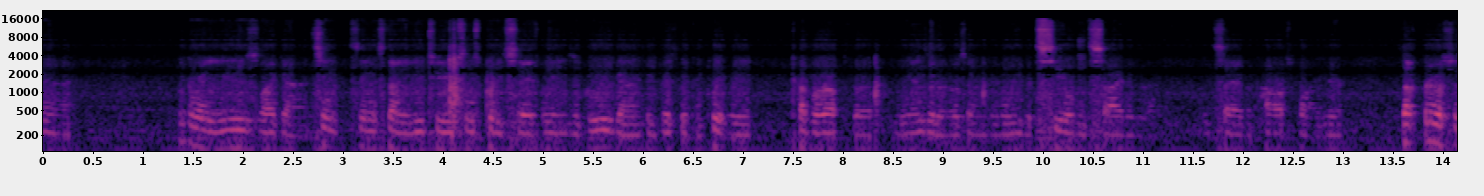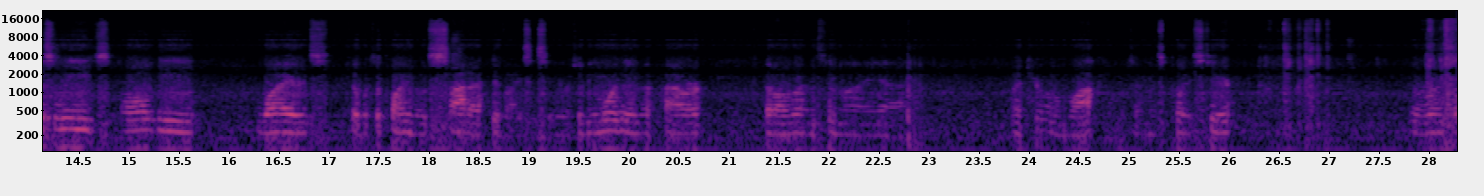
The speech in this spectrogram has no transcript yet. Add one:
gonna, I think I'm going to use like a, seeing, seeing this done on YouTube, seems pretty safe. I'm going to use a glue gun to basically completely cover up the, the ends of those and I'm going to leave it sealed inside of the, inside of the power supply here. So that pretty much just leaves all the wires that we're supplying those SATA devices here, which will be more than enough power that I'll run to my, uh, my terminal block, which I misplaced here. I'll run to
